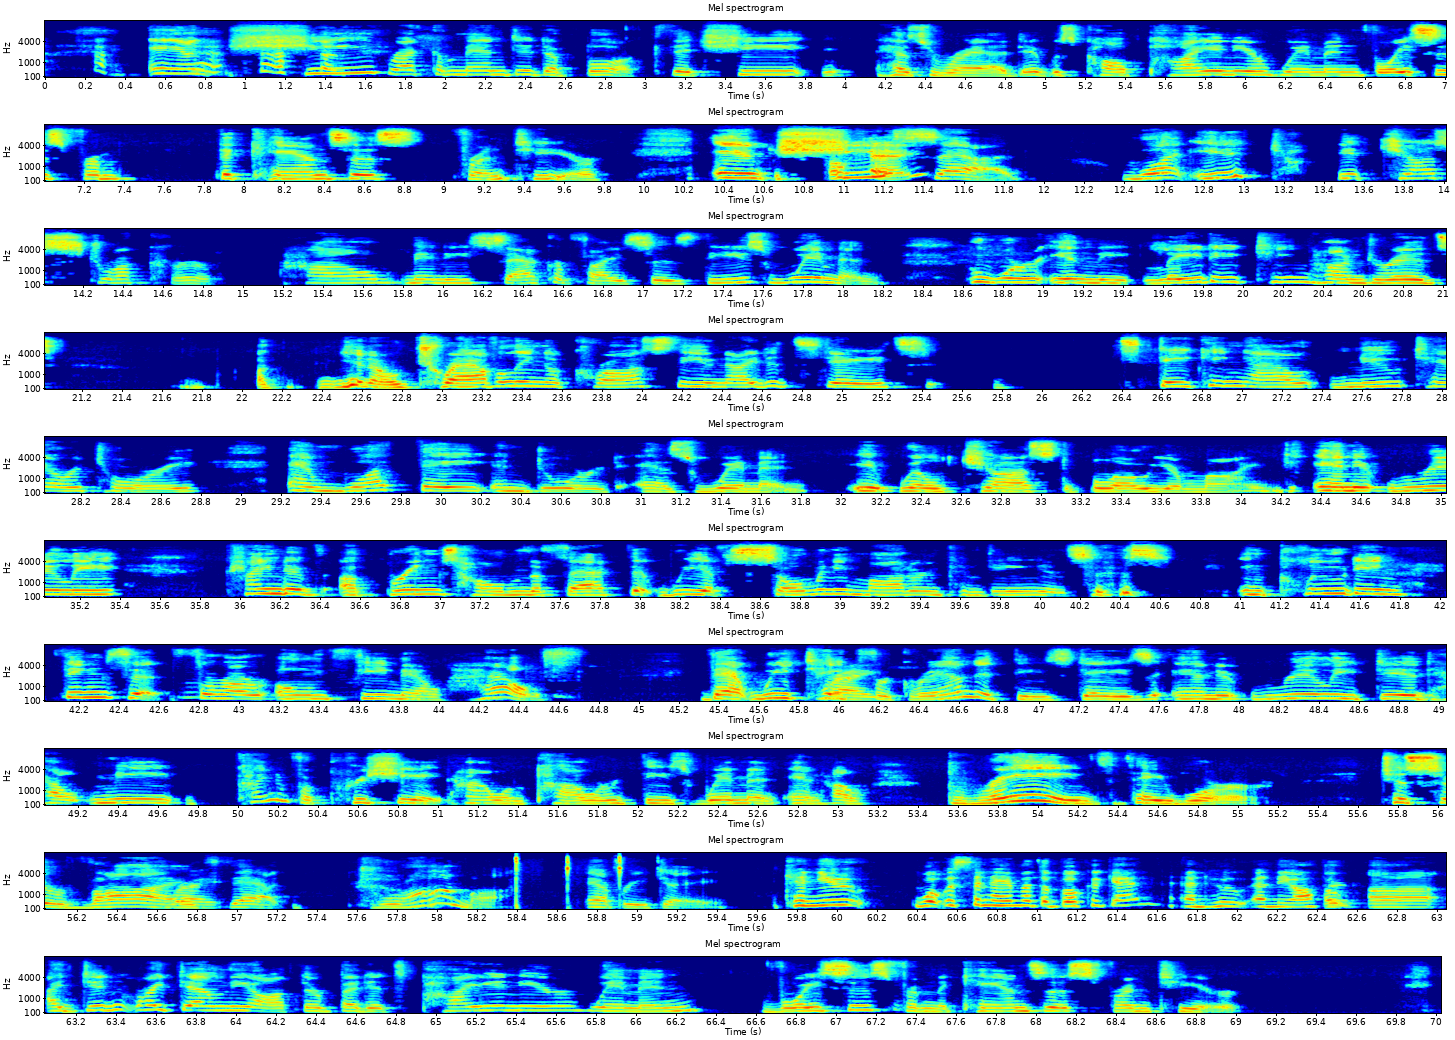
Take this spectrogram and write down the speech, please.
And she recommended a book that she has read. It was called Pioneer Women Voices from the Kansas Frontier. And she okay. said what it it just struck her how many sacrifices these women who were in the late 1800s uh, you know traveling across the United States staking out new territory and what they endured as women it will just blow your mind. And it really kind of uh, brings home the fact that we have so many modern conveniences including things that for our own female health that we take right. for granted these days. And it really did help me kind of appreciate how empowered these women and how brave they were to survive right. that drama every day. Can you? What was the name of the book again, and who and the author? Oh, uh, I didn't write down the author, but it's Pioneer Women: Voices from the Kansas Frontier,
